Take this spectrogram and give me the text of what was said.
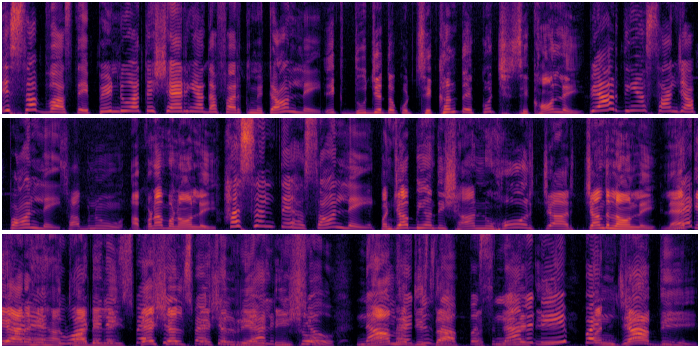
ਇਸ ਸਭ ਵਾਸਤੇ ਪਿੰਡੂਆ ਤੇ ਸ਼ਹਿਰੀਆਂ ਦਾ ਫ਼ਰਕ ਮਿਟਾਉਣ ਲਈ ਇੱਕ ਦੂਜੇ ਤੋਂ ਕੁਝ ਸਿੱਖਣ ਤੇ ਕੁਝ ਸਿਖਾਉਣ ਲਈ ਪਿਆਰ ਦੀਆਂ ਸਾਂਝਾਂ ਪਾਉਣ ਲਈ ਸਭ ਨੂੰ ਆਪਣਾ ਬਣਾਉਣ ਲਈ ਹੱਸਣ ਤੇ ਹਸਾਉਣ ਲਈ। ਪੰਜਾਬੀਆਂ ਦੀ ਸ਼ਾਨ ਨੂੰ ਹੋਰ ਚਾਰ ਚੰਦ ਲਾਉਣ ਲਈ ਲੈ ਕੇ ਆ ਰਹੇ ਹਾਂ ਤੁਹਾਡੇ ਲਈ ਸਪੈਸ਼ਲ ਸਪੈਸ਼ਲ ਰਿਐਲਿਟੀ ਸ਼ੋਅ ਨਾਮ ਹੈ ਜਿਸ ਦਾ ਪਰਸਨੈਲਿਟੀ ਪੰਜਾਬ। ਦੀ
